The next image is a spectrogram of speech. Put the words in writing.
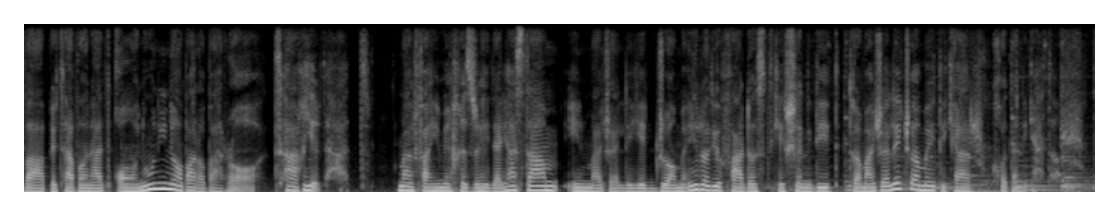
و بتواند قانونی نابرابر را تغییر دهد. من فهیم خزر هیدری هستم. این مجله جامعه رادیو فرداست که شنیدید تا مجله جامعه دیگر خدا نگهدار.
